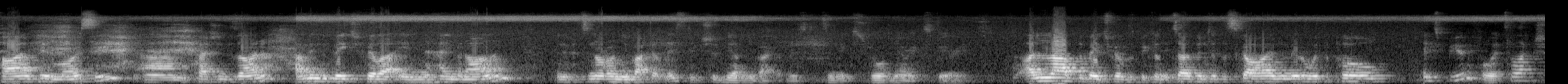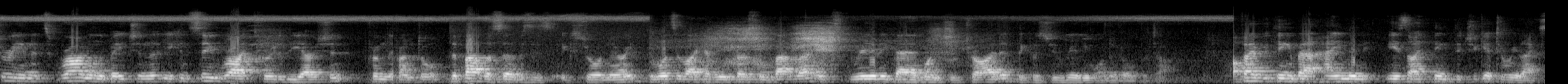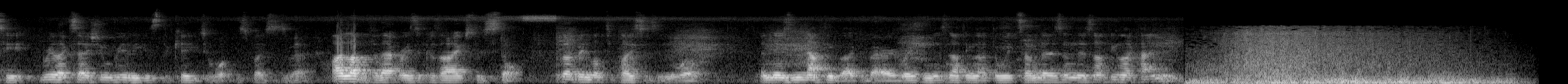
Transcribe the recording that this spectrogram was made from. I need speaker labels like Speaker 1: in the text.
Speaker 1: Hi, I'm Peter Morrissey, um, fashion designer. I'm in the beach villa in Hayman Island, and if it's not on your bucket list, it should be on your bucket list. It's an extraordinary experience. I love the beach villas because it's open to the sky in the middle with the pool. It's beautiful, it's luxury and it's right on the beach and you can see right through to the ocean from the front door. The butler service is extraordinary. What's it like having a personal butler? It's really bad once you've tried it because you really want it all the time. My favourite thing about Hayman is I think that you get to relax here. Relaxation really is the key to what this place is about. I love it for that reason because I actually stop. I've been lots of places in the world and there's nothing like the Barrier Reef and there's nothing like the Whitsundays and there's nothing like Hayman.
